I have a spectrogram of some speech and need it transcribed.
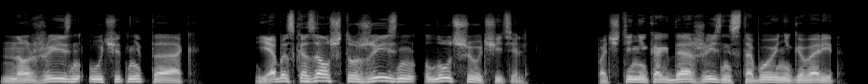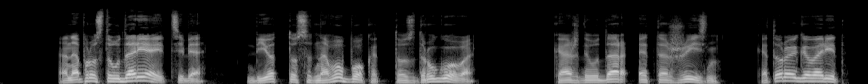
Но жизнь учит не так. Я бы сказал, что жизнь — лучший учитель. Почти никогда жизнь с тобою не говорит. Она просто ударяет тебя, бьет то с одного бока, то с другого. Каждый удар — это жизнь, которая говорит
